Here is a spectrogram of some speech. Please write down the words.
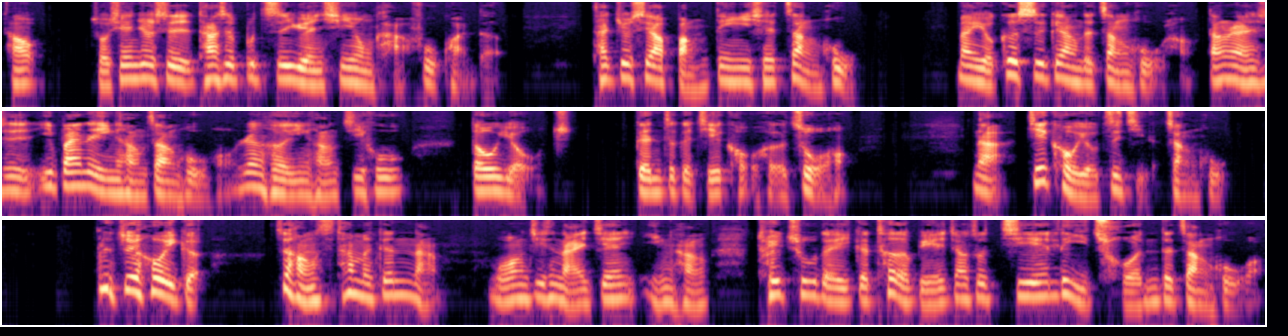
好，首先就是它是不支援信用卡付款的，它就是要绑定一些账户，那有各式各样的账户哈，当然是一般的银行账户哦，任何银行几乎都有跟这个接口合作哈。那接口有自己的账户。那最后一个，这好像是他们跟哪，我忘记是哪一间银行推出的一个特别叫做接力存的账户哦。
